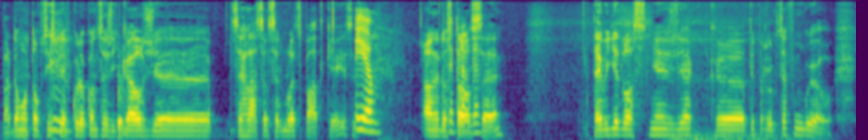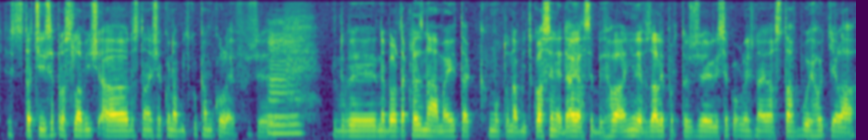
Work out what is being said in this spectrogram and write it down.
Pardon, o tom příspěvku dokonce říkal, že se hlásil sedm let zpátky, jestli, Jo, ale nedostal se. To je vidět vlastně, že jak eh, ty produkce fungují. Že stačí, když se proslavíš a dostaneš jako nabídku kamkoliv. Že Mm. kdyby nebyl takhle známý, tak mu tu nabídku asi nedají, asi by ho ani nevzali, protože když se koukneš na jeho stavbu jeho těla,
